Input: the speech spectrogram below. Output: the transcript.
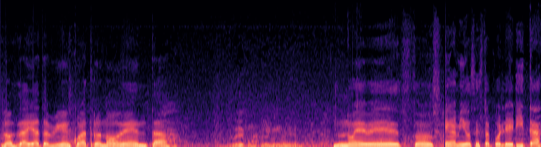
los de allá también en 4.90. Voy a comprar uno ya. 9 estos. Bien amigos, esta polerita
